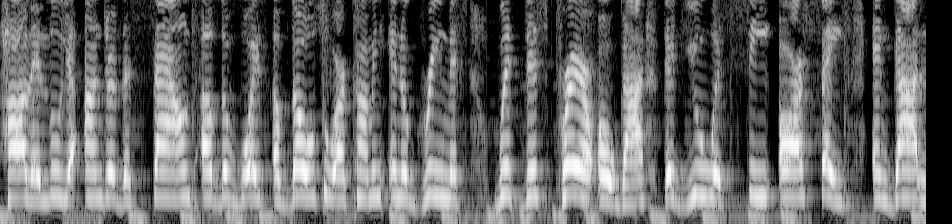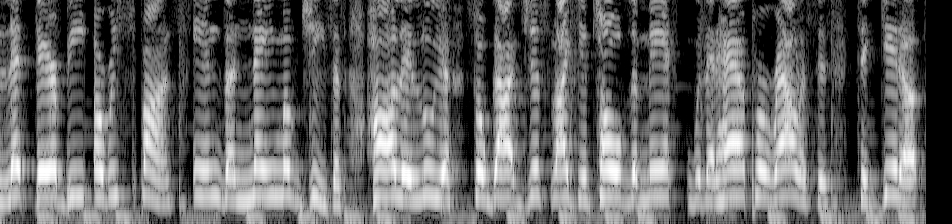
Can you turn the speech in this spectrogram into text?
hallelujah, under the sound of the voice of those who are coming in agreement with this prayer, oh God, that you would see our faith. And God, let there be a response in the name of Jesus. Hallelujah. So, God, just like you told the man that had paralysis to get up,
